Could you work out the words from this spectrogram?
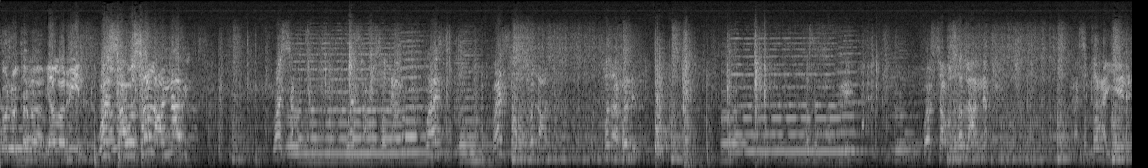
كله تمام يلا بينا وسع وصل على النبي وسع وسع وصل على النبي وسع وسع وصل على النبي. وسع وصل على النبي حسب العينه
